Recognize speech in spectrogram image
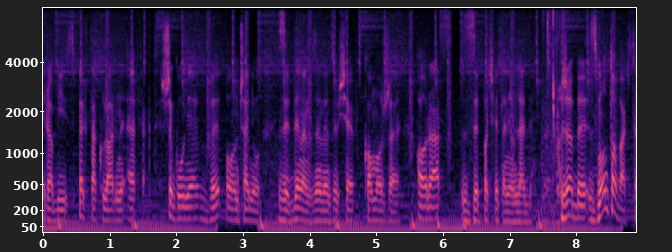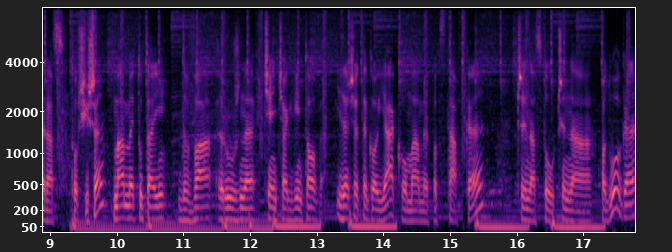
i robi spektakularny efekt, szczególnie w połączeniu z dymem znajdującym się w komorze oraz z podświetleniem LED. Żeby zmontować teraz tą sziszę, mamy tutaj dwa różne wcięcia gwintowe. I zależy od tego, jaką mamy podstawkę, czy na stół, czy na podłogę,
